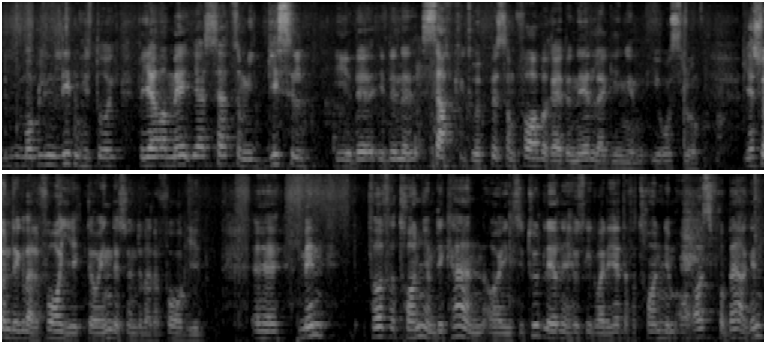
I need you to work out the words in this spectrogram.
Det må bli en liten historik, for jeg var med, jeg satt som gissel i, det, i denne SARK-gruppe som forberedte nedleggingen i Oslo. Jeg skjønte ikke, hva det foregikk, det var ingen, som skjønte, hva det foregikk. Eh, men både fra Trondheim, dekanen og instituttlederen, jeg husker ikke, hva de heter fra Trondheim, og oss fra Bergen,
